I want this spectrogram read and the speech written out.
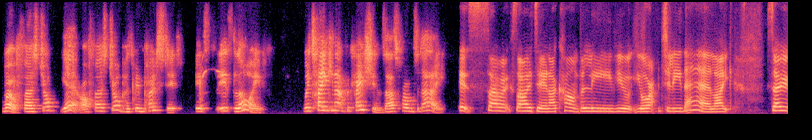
well first job. Yeah our first job has been posted. It's it's live. We're taking applications as from today it's so exciting. I can't believe you you're actually there. Like, so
